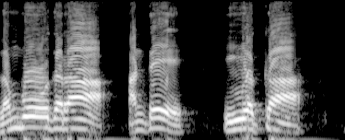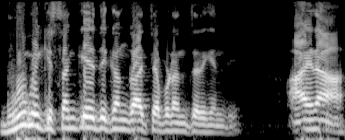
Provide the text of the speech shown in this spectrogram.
లంబోదర అంటే ఈ యొక్క భూమికి సంకేతికంగా చెప్పడం జరిగింది. ఆయన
